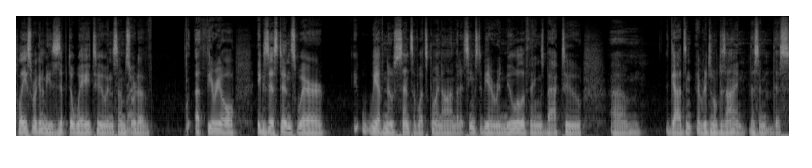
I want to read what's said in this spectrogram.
place we're going to be zipped away to in some sort of ethereal existence where we have no sense of what's going on, but it seems to be a renewal of things back to um, God's original design, this in, this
